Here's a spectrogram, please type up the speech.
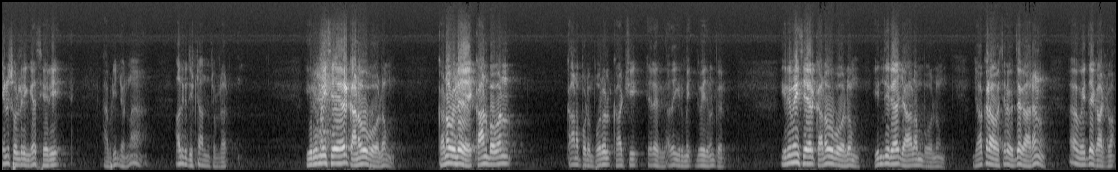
என்று சொல்கிறீங்க சரி அப்படின்னு சொன்னால் அதுக்கு திஷ்டாந்தம் சொல்கிறார் இருமை சேர் கனவு போலும் கனவுலே காண்பவன் காணப்படும் பொருள் காட்சி இதெல்லாம் இருக்குது. அதான் இருமை துவைதவன் பேர். இருமை சேர் கனவு போலும் இந்திர ஜாலம் போலும் ஜாக்கிராவஸ்தையில் வித்தகாரன் வித்தை காட்டுவான்.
